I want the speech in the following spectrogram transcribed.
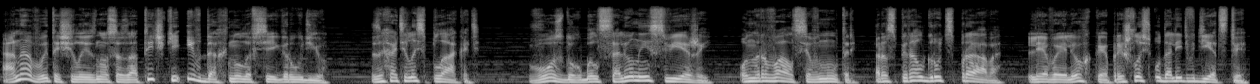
Она вытащила из носа затычки и вдохнула всей грудью. Захотелось плакать. Воздух был соленый и свежий. Он рвался внутрь, распирал грудь справа. Левое легкое пришлось удалить в детстве.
